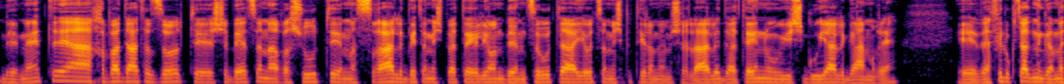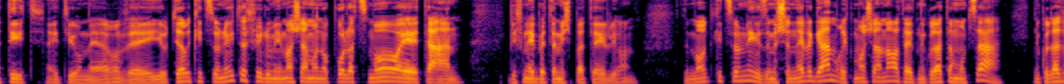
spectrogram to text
באמת החוות דעת הזאת, שבעצם הרשות מסרה לבית המשפט העליון באמצעות היועץ המשפטי לממשלה, לדעתנו היא שגויה לגמרי. אה, ואפילו קצת מגמתית, הייתי אומר, והיא יותר קיצונית אפילו ממה שהמונופול עצמו אה, טען בפני בית המשפט העליון. זה מאוד קיצוני, זה משנה לגמרי, כמו שאמרת, את נקודת המוצא. נקודת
